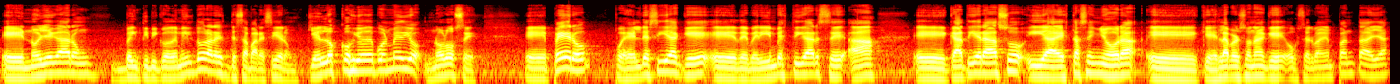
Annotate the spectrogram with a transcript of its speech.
eh, no llegaron 20 y pico de mil dólares, desaparecieron. ¿Quién los cogió de por medio? No lo sé. Eh, pero, pues él decía que debería investigarse a Katy Erazo y a esta señora, que es la persona que observan en pantalla,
